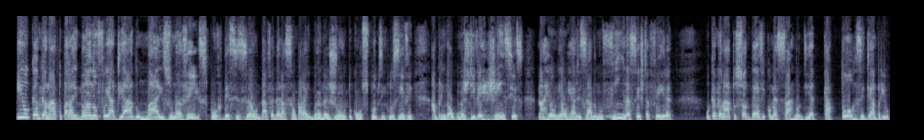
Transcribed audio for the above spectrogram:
E o Campeonato Paraibano foi adiado mais uma vez por decisão da Federação Paraibana junto com os clubes, inclusive abrindo algumas divergências na reunião realizada no fim da sexta-feira. O campeonato só deve começar no dia 14 de abril.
